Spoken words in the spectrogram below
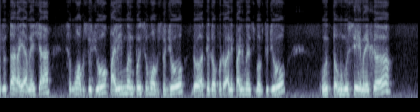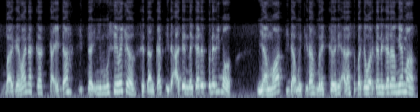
juta rakyat Malaysia semua bersetuju parlimen pun semua bersetuju 222 ahli parlimen semua bersetuju untuk mengusir mereka. Bagaimanakah kaedah kita ingin mengusir mereka? Sedangkan tidak ada negara penerima Myanmar tidak mengiktiraf mereka ni adalah sebagai warga negara Myanmar.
